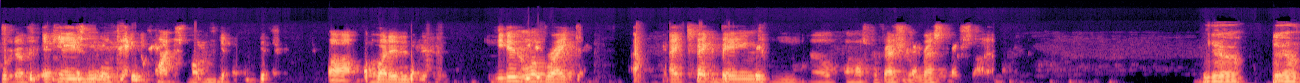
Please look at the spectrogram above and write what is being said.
sort of occasionally will take a punch and you know, uh, but it, he didn't look right. I, I expect Bane to be you know, almost professional wrestler style. Yeah, yeah.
